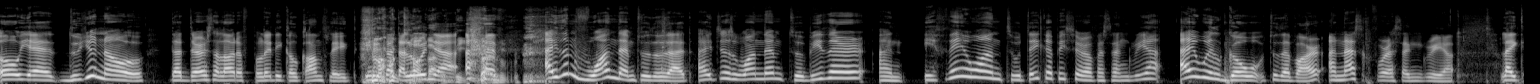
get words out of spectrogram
oh yeah, do you know that there's a lot of political conflict in Oh, Catalonia? so- I don't want them to do that. I just want them to be there and if they want to take a picture of a sangria, I will go to the bar and ask for a sangria. Like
